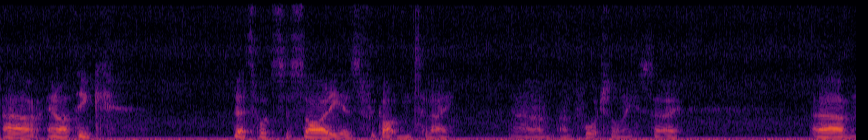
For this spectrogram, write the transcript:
Uh, and I think that's what society has forgotten today um, unfortunately. So um,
